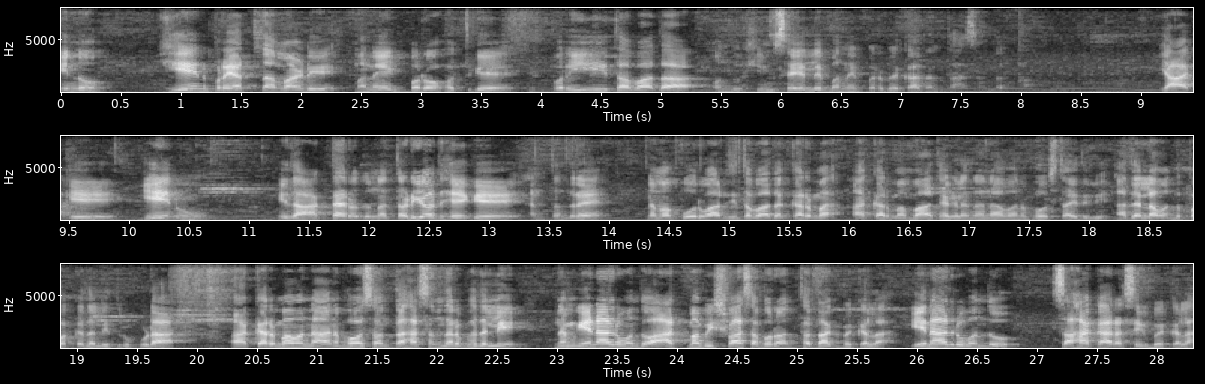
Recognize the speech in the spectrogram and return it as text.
ಇನ್ನು ಏನು ಪ್ರಯತ್ನ ಮಾಡಿ ಮನೆಗೆ ಬರೋ ಹೊತ್ತಿಗೆ ವಿಪರೀತವಾದ ಒಂದು ಹಿಂಸೆಯಲ್ಲೇ ಮನೆಗೆ ಬರಬೇಕಾದಂತಹ ಸಂದರ್ಭ. ಯಾಕೆ? ಏನು? ಇದು ಆಗ್ತಾ ಇರೋದನ್ನು ತಡೆಯೋದು ಹೇಗೆ ಅಂತಂದರೆ ನಮ್ಮ ಪೂರ್ವಾರ್ಜಿತವಾದ ಕರ್ಮ, ಆ ಕರ್ಮ ಬಾಧೆಗಳನ್ನು ನಾವು ಅನುಭವಿಸ್ತಾ ಇದ್ದೀವಿ. ಅದೆಲ್ಲ ಒಂದು ಪಕ್ಕದಲ್ಲಿದ್ದರೂ ಕೂಡ ಆ ಕರ್ಮವನ್ನು ಅನುಭವಿಸುವಂತಹ ಸಂದರ್ಭದಲ್ಲಿ ನಮಗೇನಾದರೂ ಒಂದು ಆತ್ಮವಿಶ್ವಾಸ ಬರುವಂಥದ್ದಾಗಬೇಕಲ್ಲ, ಏನಾದರೂ ಒಂದು ಸಹಕಾರ ಸಿಗಬೇಕಲ್ಲ,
